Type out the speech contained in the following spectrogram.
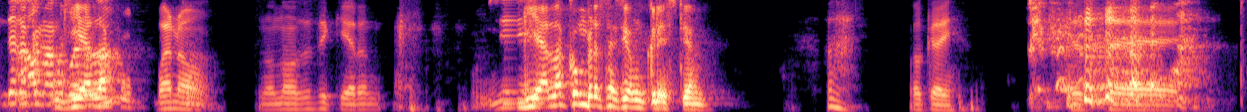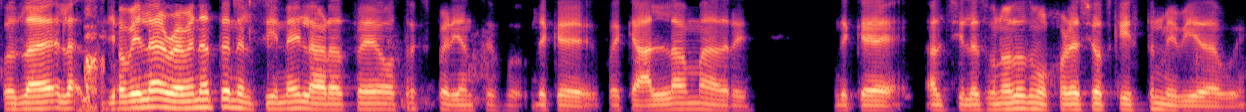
de lo que me Ah, acuerdo... guía la, Bueno, no, no sé si quieren. Sí. guía la conversación, Cristian. Ok. Este, pues la, la- yo vi la de Revenant en el cine y la verdad fue otra experiencia. fue- de que fue que a la madre. De que al chile es uno de los mejores shots que he visto en mi vida, güey.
